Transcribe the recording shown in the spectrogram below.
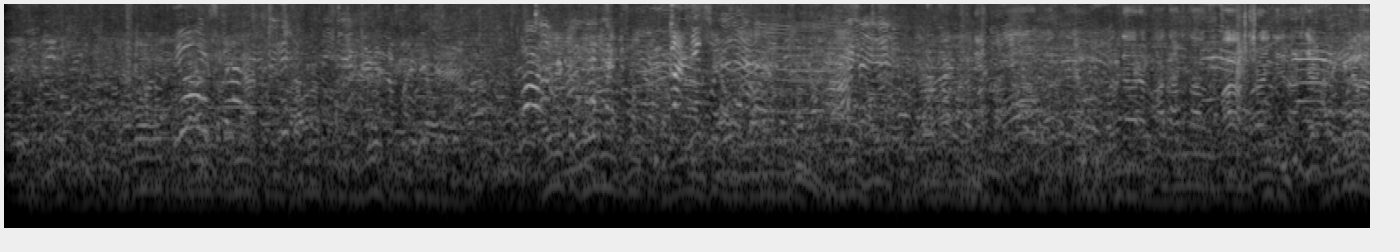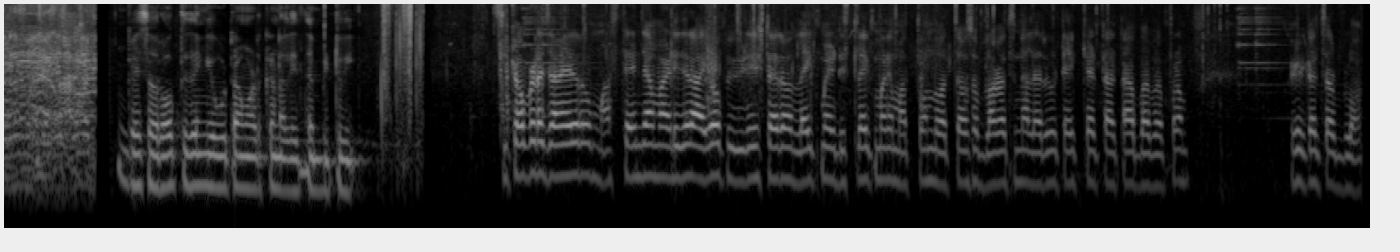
ಗೈಸ್ ಅವ್ರು ಹೋಗ್ತಿದ್ದಂಗೆ ಊಟ ಮಾಡ್ಕೊಂಡು ಅಲ್ಲಿಂದ ಬಿಟ್ವಿ. ಸಿಕ್ಕಾಪಟ್ಟೆ ಜನ ಇದ್ರು, ಮಸ್ತ್ ಎಂಜಾಯ್ ಮಾಡಿದ್ರೆ. ಐ ಹೋಪ್ ವಿಡಿಯೋ ಇಷ್ಟ ಒಂದು ಲೈಕ್ ಮಾಡಿ ಡಿಸ್ಲೈಕ್ ಮಾಡಿ, ಮತ್ತೊಂದು ಹೊಸ ಹೊಸ ಬ್ಲಾಗ್ ಹಚ್ಚಿನ ಎಲ್ಲರಿಗೂ take care tata bye bye from agriculture blog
